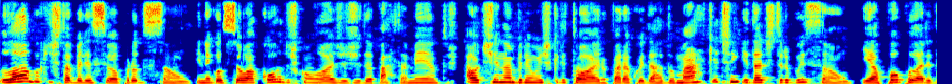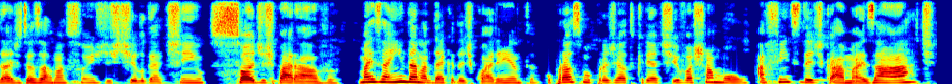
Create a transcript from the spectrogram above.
Logo que estabeleceu a produção e negociou acordos com lojas de departamentos, Altina abriu um escritório para cuidar do marketing e da distribuição, e a popularidade das armações de estilo gatinho só disparava. Mas ainda na década de 40, o próximo projeto criativo a chamou. A fim de se dedicar mais à arte,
